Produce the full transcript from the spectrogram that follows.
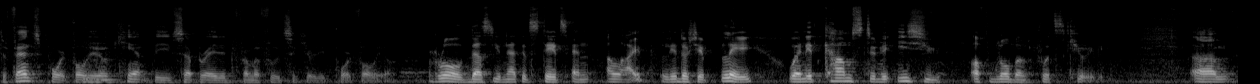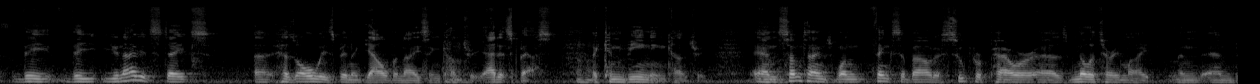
defense portfolio can't be separated from a food security portfolio. role does the United States and allied leadership play when it comes to the issue of global food security? Um, the, the United States uh, has always been a galvanizing country at its best, a convening country. And sometimes one thinks about a superpower as military might, and, and,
